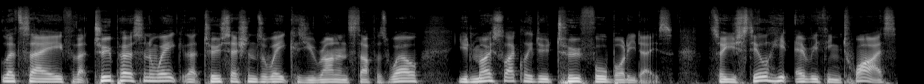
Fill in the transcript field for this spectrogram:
let's say for that two person a week, that two sessions a week, because you run and stuff as well, you'd most likely do two full body days. So you still hit everything twice,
